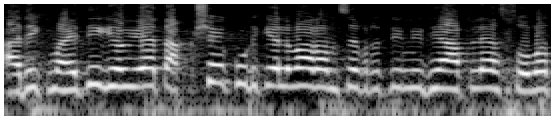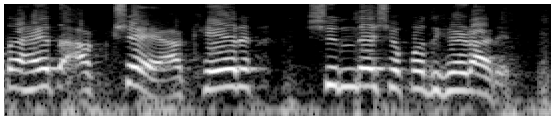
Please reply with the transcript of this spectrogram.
अधिक माहिती घेऊयात. अक्षय कुडकेलवार आमचे प्रतिनिधी आपल्यासोबत आहेत. अक्षय अखेर शिंदे शपथ घेणार. आहेत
